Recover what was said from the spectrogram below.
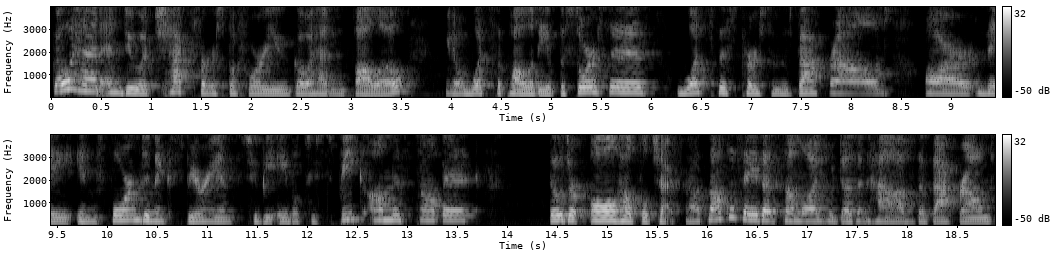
go ahead and do a check first before you go ahead and follow. You know, what's the quality of the sources? What's this person's background? Are they informed and experienced to be able to speak on this topic? Those are all helpful checks. Now, it's not to say that someone who doesn't have the background,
